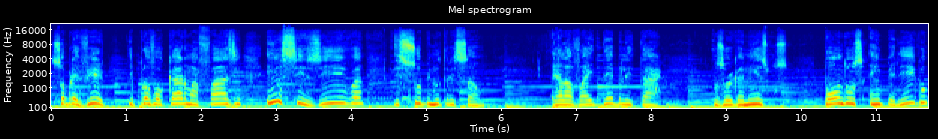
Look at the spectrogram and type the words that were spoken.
sobrevir e provocar uma fase incisiva de subnutrição. Ela vai debilitar os organismos, pondo-os em perigo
